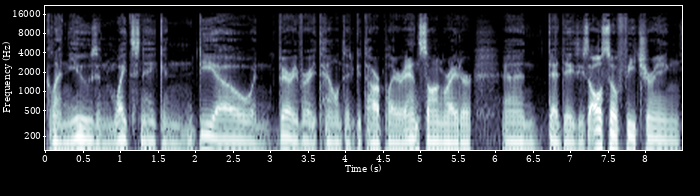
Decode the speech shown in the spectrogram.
Glenn Hughes and Whitesnake and Dio, and very, very talented guitar player and songwriter. And Dead Daisies also featuring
